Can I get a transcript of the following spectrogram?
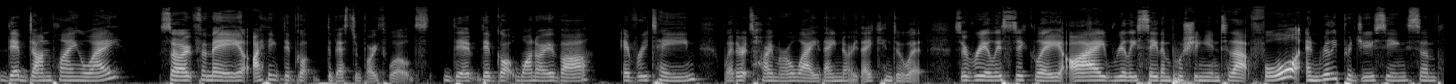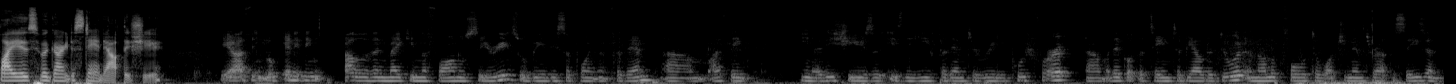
they've done playing away. So for me, I think they've got the best of both worlds. They've they've got one over every team, whether it's home or away, they know they can do it. So realistically, I really see them pushing into that four and really producing some players who are going to stand out this year. yeah, I think look anything other than making the final series will be a disappointment for them. Um, I think you know this year is, is the year for them to really push for it. Um, they've got the team to be able to do it, and I look forward to watching them throughout the season.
